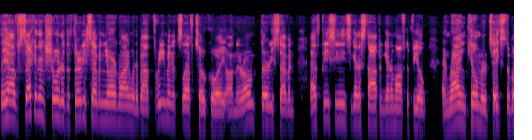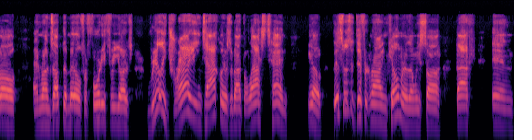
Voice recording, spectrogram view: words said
they have second and short at the 37 yard line with about three minutes left, Tocoi on their own 37. FPC needs to get a stop and get him off the field. And Ryan Kilmer takes the ball and runs up the middle for 43 yards, really dragging tacklers about the last 10. You know, this was a different Ryan Kilmer than we saw back in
